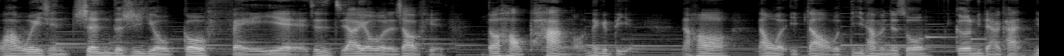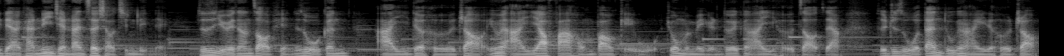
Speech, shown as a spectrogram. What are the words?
哇，我以前真的是有够肥耶，就是只要有我的照片。都好胖哦，那个脸，然后，然后我一到，我弟他们就说：“哥，你等下看，你等下看，你以前蓝色小精灵哎，就是有一张照片，就是我跟阿姨的合照，因为阿姨要发红包给我，就我们每个人都会跟阿姨合照这样，所以就是我单独跟阿姨的合照，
